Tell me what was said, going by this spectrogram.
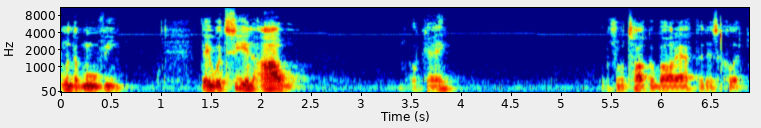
in the movie, they would see an owl. Okay, which we'll talk about after this clip.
